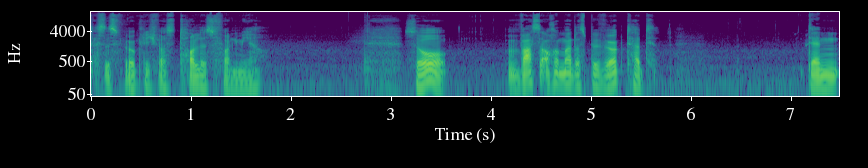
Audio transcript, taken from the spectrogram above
das ist wirklich was Tolles von mir. So, was auch immer das bewirkt hat. Denn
